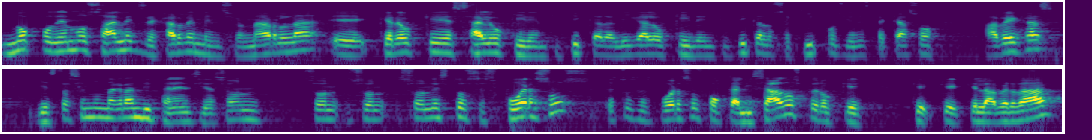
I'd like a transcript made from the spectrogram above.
no podemos, Alex, dejar de mencionarla. Eh, creo que es algo que identifica a la liga, algo que identifica a los equipos y en este caso abejas y está haciendo una gran diferencia. Son, son, son, son estos esfuerzos, estos esfuerzos focalizados, pero que, que, que, la verdad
